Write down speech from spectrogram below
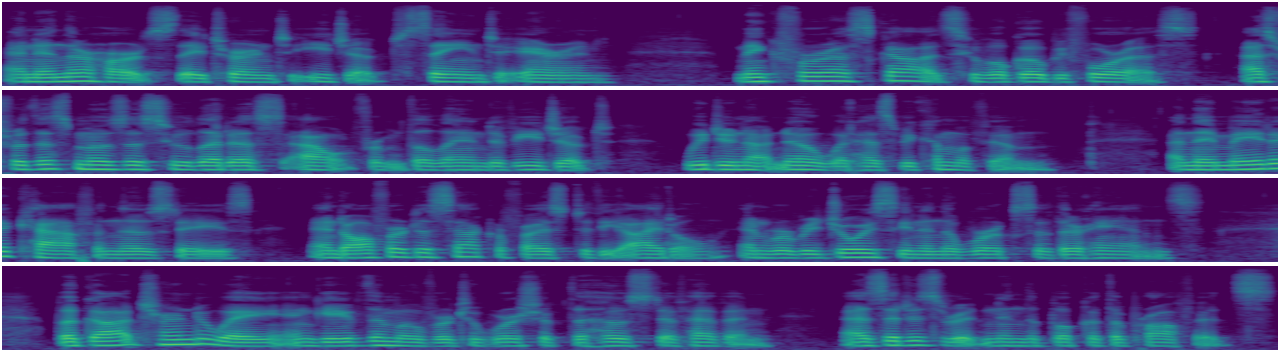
and in their hearts they turned to Egypt, saying to Aaron, Make for us gods who will go before us. As for this Moses who led us out from the land of Egypt, we do not know what has become of him. And they made a calf in those days and offered a sacrifice to the idol, and were rejoicing in the works of their hands. But God turned away and gave them over to worship the host of heaven, as it is written in the book of the prophets.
